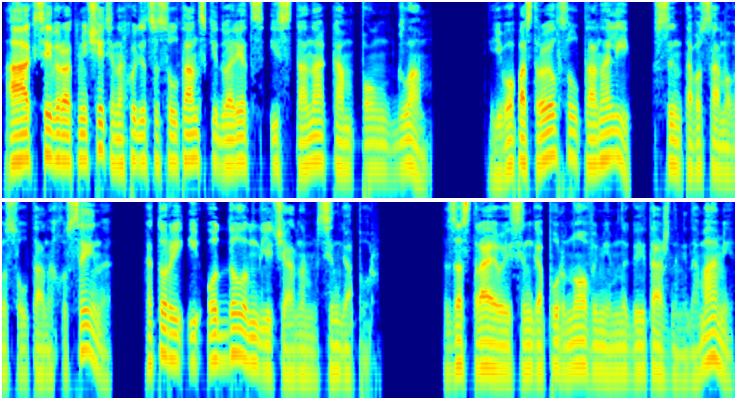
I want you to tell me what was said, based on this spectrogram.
А к северу от мечети находится султанский дворец Истана Кампонг-Глам. Его построил султан Али, сын того самого султана Хусейна, который и отдал англичанам Сингапур. Застраивая Сингапур новыми многоэтажными домами,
